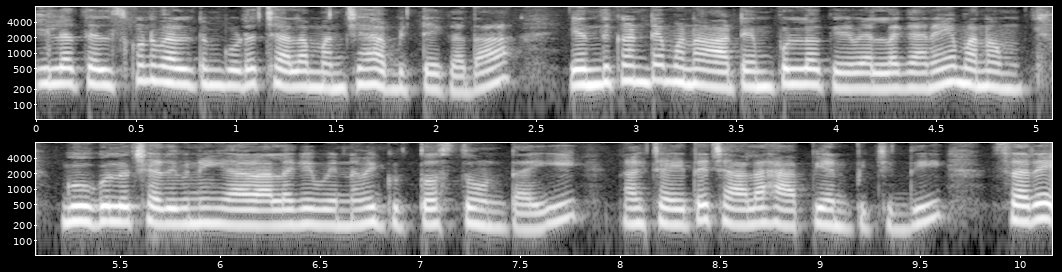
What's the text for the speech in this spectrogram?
ఇలా తెలుసుకుని వెళ్ళటం కూడా చాలా మంచి హ్యాబిటే కదా. ఎందుకంటే మనం ఆ టెంపుల్లోకి వెళ్ళగానే మనం గూగుల్లో చదివినవి అలాగే విన్నవి గుర్తొస్తూ ఉంటాయి. నాకు అయితే చాలా హ్యాపీ అనిపించింది సరే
